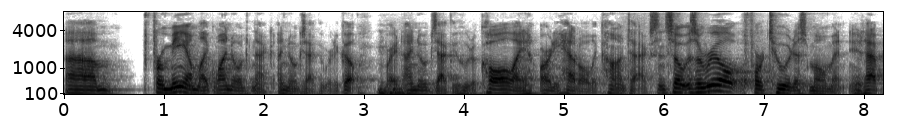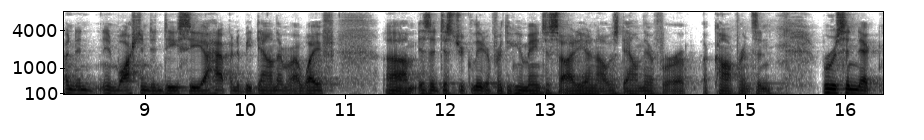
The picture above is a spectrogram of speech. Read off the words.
Um, for me, I'm like, well, I know I know exactly where to go, mm-hmm. right? I know exactly who to call. I already had all the contacts, and so it was a real fortuitous moment. It happened in, in Washington D.C. I happened to be down there. My wife um, is a district leader for the Humane Society, and I was down there for a, a conference. And Bruce and Nick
